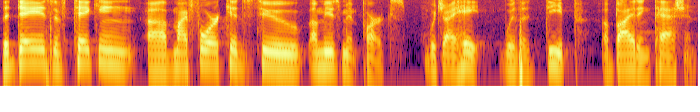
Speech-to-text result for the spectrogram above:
the days of taking uh, my four kids to amusement parks, which I hate with a deep, abiding passion.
